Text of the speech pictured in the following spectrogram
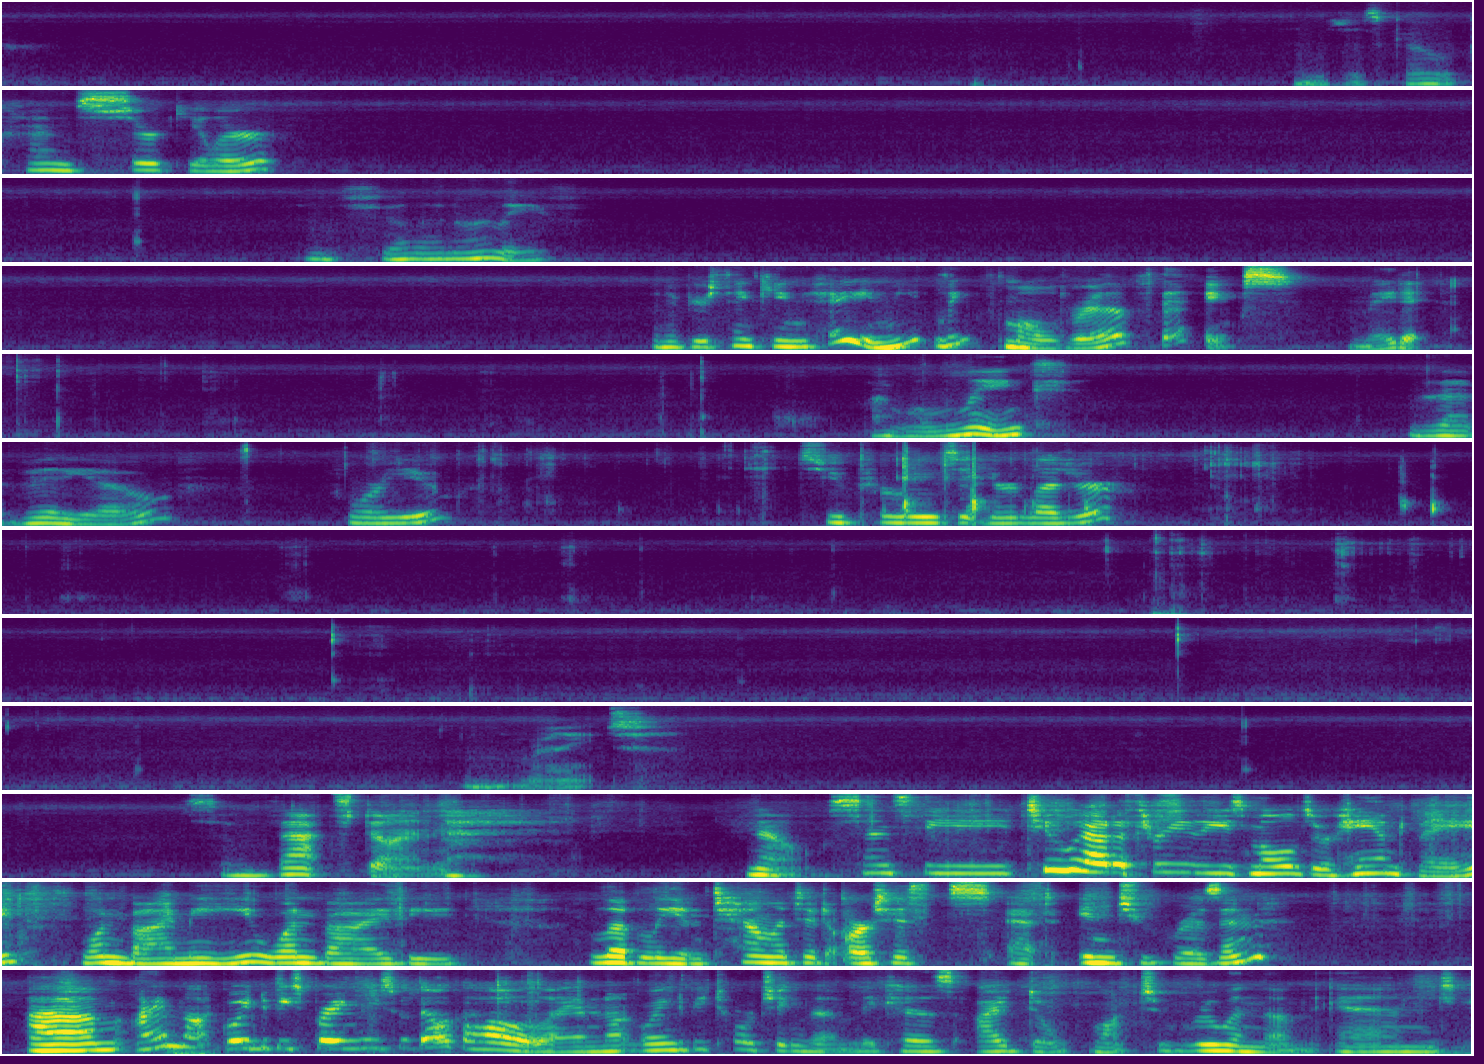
And just go kind of circular. And fill in our leaf. And if you're thinking, hey, neat leaf mold, Rev, thanks, made it. I will link that video for you to peruse at your leisure. right. So that's done. Now, since the two out of three of these molds are handmade, one by me, one by the lovely and talented artists at Into Resin, um, I'm not going to be spraying these with alcohol. I am not going to be torching them because I don't want to ruin them. And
